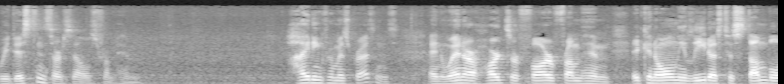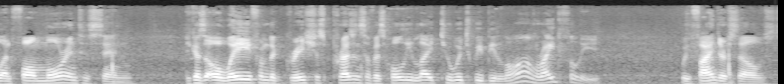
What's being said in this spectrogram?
we distance ourselves from Him, hiding from His presence. And when our hearts are far from Him, it can only lead us to stumble and fall more into sin. Because away from the gracious presence of His holy light to which we belong rightfully, we find ourselves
